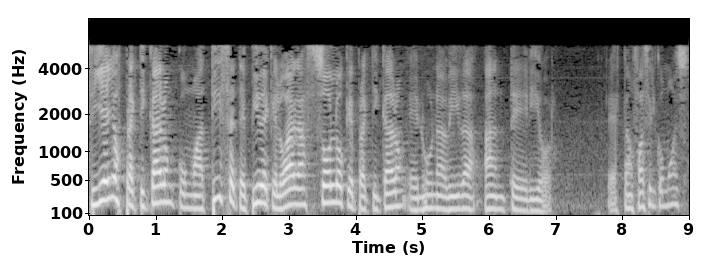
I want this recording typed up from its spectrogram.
Si ellos practicaron como a ti se te pide que lo hagas, solo que practicaron en una vida anterior. Es tan fácil como eso.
